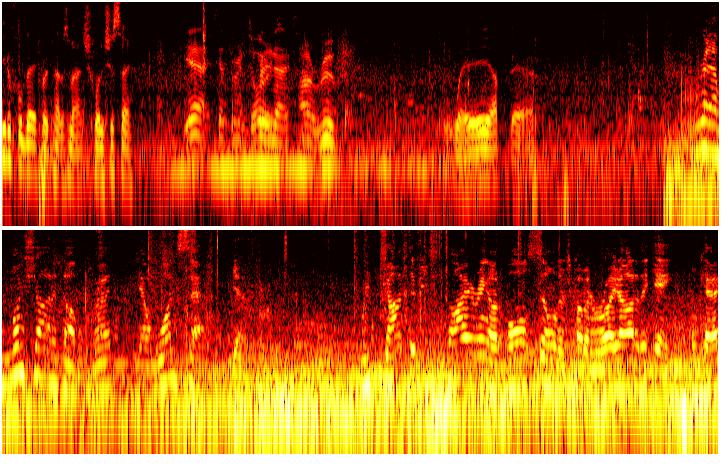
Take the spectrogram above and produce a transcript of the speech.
beautiful day for a tennis match, wouldn't you say? Yeah, except we're indoors nice. on a roof. Way up there. We're gonna have one shot at doubles, right? Yeah, one set. Yeah. We've got to be firing on all cylinders coming right out of the gate, okay?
